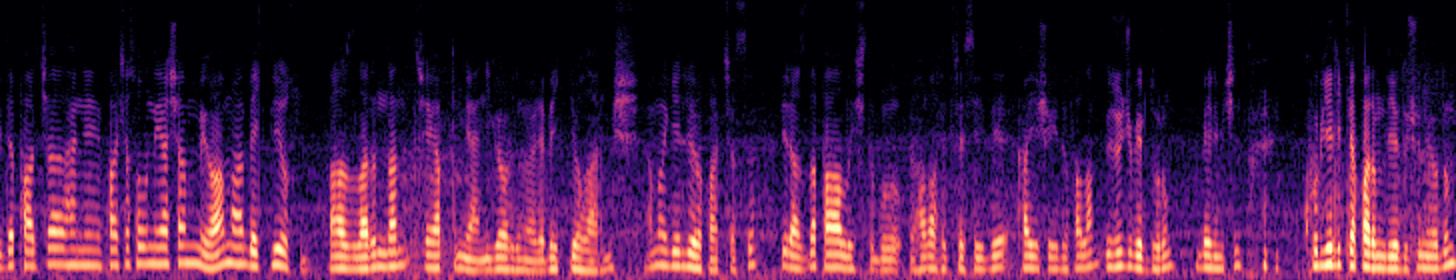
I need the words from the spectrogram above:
Bir de parça hani parça sorunu yaşanmıyor ama bekliyorsun. Bazılarından şey yaptım yani gördüm öyle bekliyorlarmış. Ama geliyor parçası. Biraz da pahalı işte bu hava filtresiydi, kayışıydı falan. Üzücü bir durum benim için. Kuryelik yaparım diye düşünüyordum.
